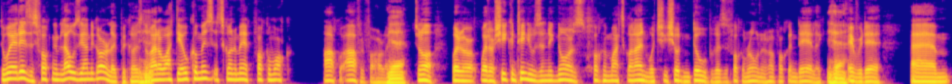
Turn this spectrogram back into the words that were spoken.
the way it is, is fucking lousy on the girl, like because no matter what the outcome is, it's going to make fucking work awful, awful for her. Like, yeah, do you know whether whether she continues and ignores fucking what's going on, which she shouldn't do because it's fucking ruining her fucking day, like yeah, every day. Um,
